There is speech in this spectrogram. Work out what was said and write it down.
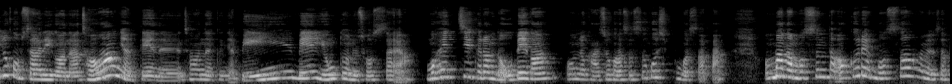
7살이거나 저학년 때는 저는 그냥 매일매일 용돈을 줬어요. 뭐 했지? 그럼 너 500원 오늘 가져가서 쓰고 싶은 거 써봐. 엄마 나 뭐 쓴다? 어 그래 뭐 써? 하면서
